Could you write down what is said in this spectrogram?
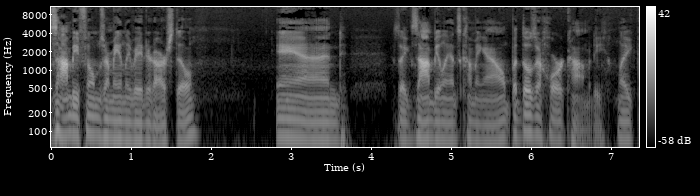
zombie films are mainly rated R still, and like Zombieland's coming out, but those are horror comedy. Like,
